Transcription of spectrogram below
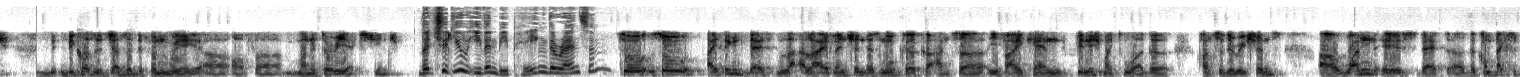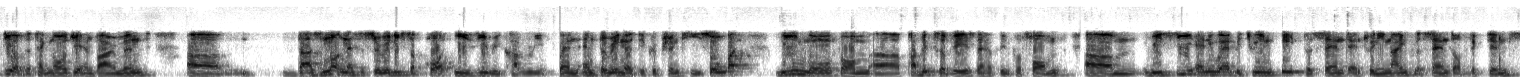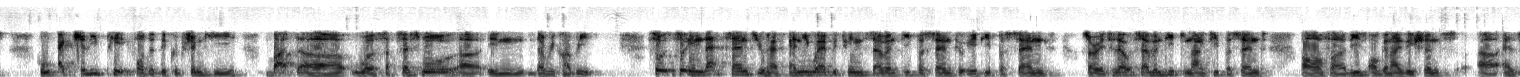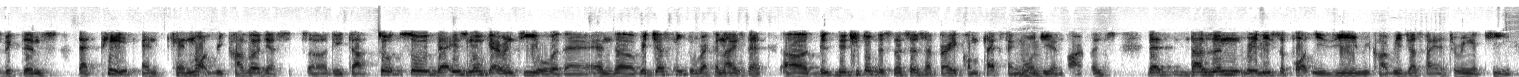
because it's just a different way uh, of uh, monetary exchange. But should you even be paying the ransom? So, so I think there's, like I mentioned, there's no clear cut answer. If I can finish my two other considerations, uh, one is that uh, the complexity of the technology environment um, does not necessarily support easy recovery when entering a decryption key. So what we know from uh, public surveys that have been performed, um, we see anywhere between 8% and 29% of victims who actually paid for the decryption key but uh, were successful uh, in the recovery. So, so in that sense, you have anywhere between 70% to 80%, sorry, 70 to 90% of uh, these organizations uh, as victims that paid and cannot recover their uh, data. So, so there is no guarantee over there, and uh, we just need to recognize that uh, b- digital businesses have very complex technology mm-hmm. environments that doesn't really support easy recovery just by entering a key.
